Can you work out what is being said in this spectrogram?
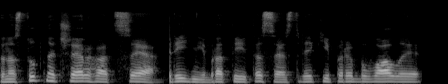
то наступна черга це рідні брати та сестри, які перебували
